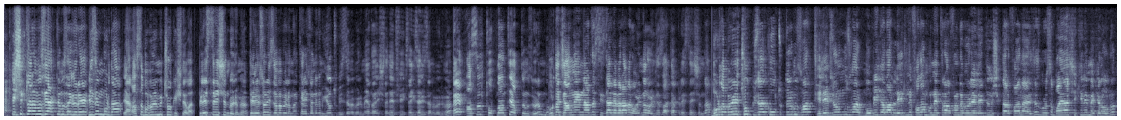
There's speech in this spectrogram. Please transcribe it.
Işıklarımızı yaktığımıza göre bizim burada, yani aslında bu bölümü çok işte var. PlayStation bölümü, televizyon izleme bölümü, televizyon dedim YouTube izleme bölümü ya da işte Netflix'te güzel izleme bölümü. Ve asıl toplantı yaptığımız bölüm bu. Burada canlı yayınlarda sizlerle beraber oyunlar oynayacağız zaten PlayStation'da. Burada böyle çok güzel koltuklarımız var, televizyonumuz var, mobilyalar ledli falan. Bunun etrafına da böyle ledli ışıklar falan ayıracağız. Burası bayağı şekilli bir mekan oldu.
